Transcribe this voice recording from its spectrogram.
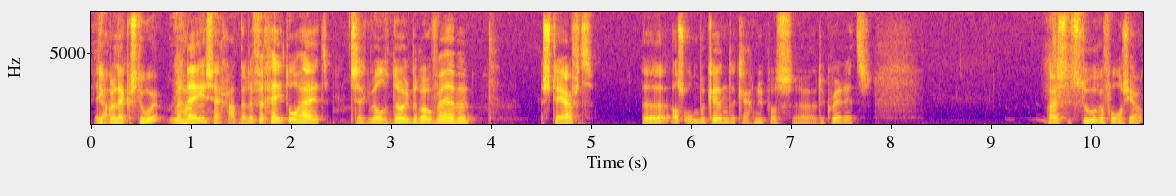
Ik ben lekker stoer. Maar Ja. nee, zij gaat naar de vergetelheid. Ze zegt ik wil het nooit meer over hebben. Sterft eh, als onbekende, krijgt nu pas eh, de credits. Waar is het stoere volgens jou?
